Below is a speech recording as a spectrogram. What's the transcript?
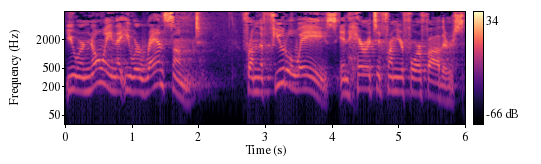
You were knowing that you were ransomed from the futile ways inherited from your forefathers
